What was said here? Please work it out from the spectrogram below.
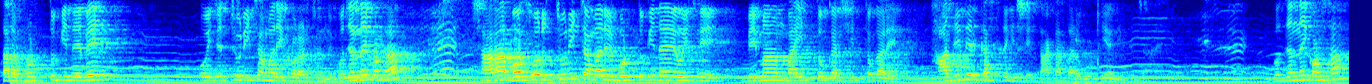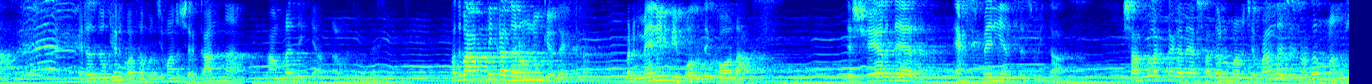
তারা ভর্তুকি দেবে ওই যে চুরি চামারি করার জন্য। বোঝেন নাই কথা? সারা বছর চুরি চামারির ভর্তুকি দেয় ওই যে বিমান বা ইত্যকার, সিত্যকারে। হাজিদের কাছ থেকে সে টাকা তারা উঠিয়ে নিতে চায়। বুঝেন নাই কথা? এটা দুঃখের কথা বলছি, মানুষের কান্না আমরা দেখি, আপনার হয়তো হয়তো আপনি কাঁদেন, অন্য কেউ দেখে না। But many people they call us they share their experiences with us সাত লাখ টাকা দেওয়া সাধারণ মানুষের, বাংলাদেশের সাধারণ মানুষ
